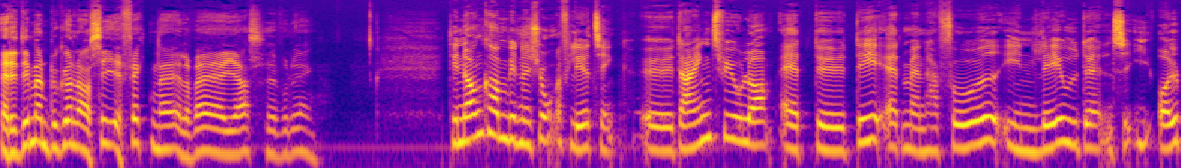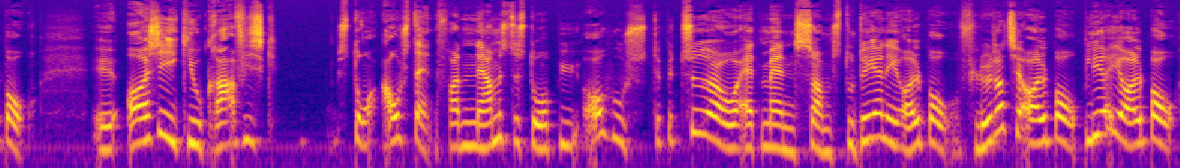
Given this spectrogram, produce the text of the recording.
er det det, man begynder at se effekten af, eller hvad er jeres øh, vurdering? Det er nok en kombination af flere ting. Øh, der er ingen tvivl om, at øh, det, at man har fået en lægeuddannelse i Aalborg, øh, også i geografisk stor afstand fra den nærmeste store by, Aarhus. Det betyder jo, at man som studerende i Aalborg flytter til Aalborg, bliver i Aalborg,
